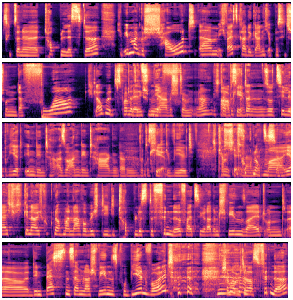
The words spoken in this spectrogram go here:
Es gibt so eine Top-Liste. Ich habe mal geschaut, ähm, ich weiß gerade gar nicht, ob das jetzt schon davor, ich glaube, das Vom war tatsächlich letzten schon Jahr bestimmt, ne? Ich glaube, Ah, okay. das wird dann so zelebriert in den Ta also an den Tagen, dann wird es Okay. nicht gewählt. Ich kann mich ich, ich erinnern. guck noch mal. Jahr. Ja, ich genau, ich guck noch mal nach, ob ich die die Top-Liste finde, falls ihr gerade in Schweden seid und äh, den besten Semmler Schwedens probieren wollt. Schau mal, ob ich da was finde.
